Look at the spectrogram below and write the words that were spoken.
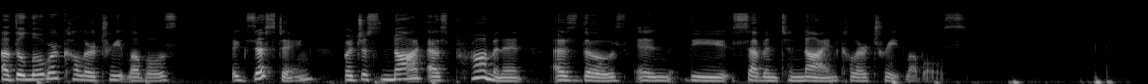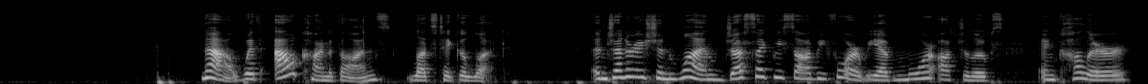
of the lower color trait levels existing, but just not as prominent as those in the 7 to 9 color trait levels. Now, without carnithons, let's take a look. In generation 1, just like we saw before, we have more australopes in color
